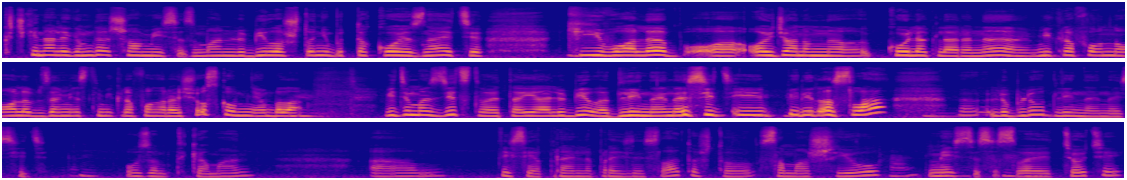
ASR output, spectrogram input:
kichkinaligimda ishonmaysiz man любила что-нибудь такое знаете kiyib olib oyijonimni ko'ylaklarini mikrofonni olib за место микрофона расческа у меня была. Mm. Видимо, с детства это я любила длинное носить и переросла. Люблю длинное носить. Узом тикаман. Если я правильно произнесла, то что сама шью вместе со своей тетей,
